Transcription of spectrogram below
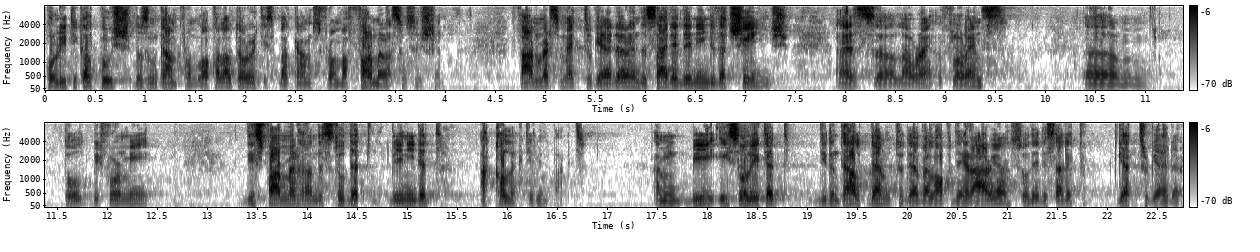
political push, doesn't come from local authorities, but comes from a farmer association. Farmers met together and decided they needed a change. As uh, Florence um, told before me, these farmers understood that they needed a collective impact. I mean, be isolated didn't help them to develop their area, so they decided to get together.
